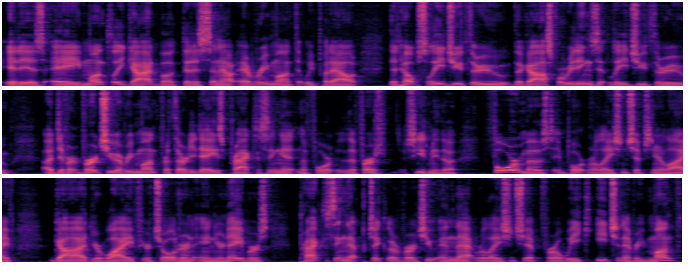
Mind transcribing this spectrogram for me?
it is a monthly guidebook that is sent out every month that we put out that helps lead you through the gospel readings. It leads you through a different virtue every month for 30 days, practicing it in the four, the first, excuse me, the four most important relationships in your life: God, your wife, your children, and your neighbors. Practicing that particular virtue in that relationship for a week each and every month.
